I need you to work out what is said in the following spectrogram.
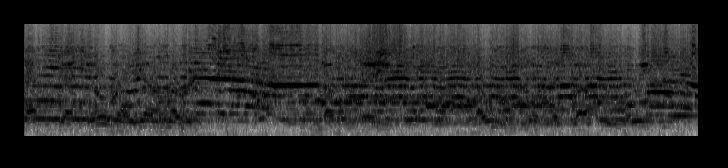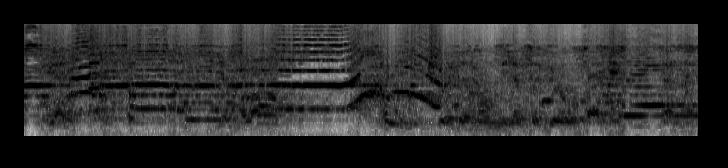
أبدا يوم أيام مبلغ كل شيء لنا من السبع وطاقة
